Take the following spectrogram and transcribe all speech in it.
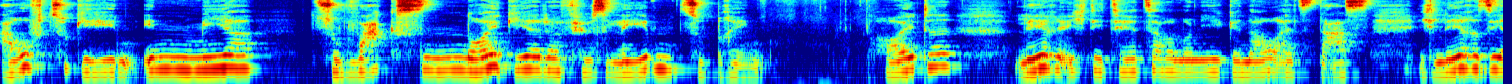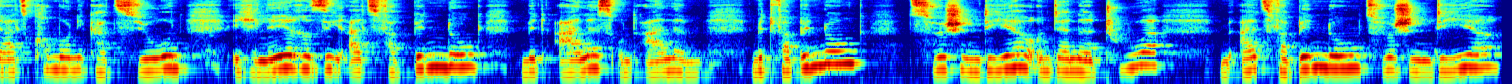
aufzugehen, in mir zu wachsen, Neugierde fürs Leben zu bringen. Heute lehre ich die Teezeremonie genau als das. Ich lehre sie als Kommunikation, ich lehre sie als Verbindung mit alles und allem, mit Verbindung zwischen dir und der Natur, als Verbindung zwischen dir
